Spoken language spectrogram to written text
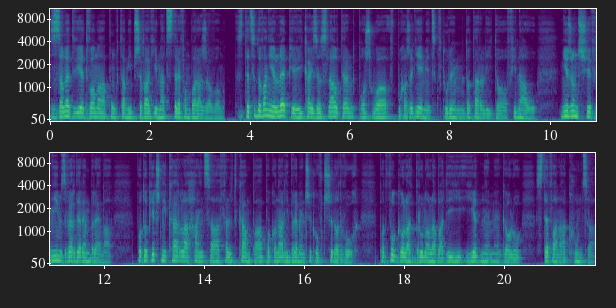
z zaledwie dwoma punktami przewagi nad strefą barażową. Zdecydowanie lepiej Kaiserslautern poszło w Pucharze Niemiec, w którym dotarli do finału, mierząc się w nim z Werderem Brema. Podopieczni Karla Heinza Feldkampa pokonali Bremeńczyków 3 do 2 po dwóch golach Bruno Labadii i jednym golu Stefana Kunca.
